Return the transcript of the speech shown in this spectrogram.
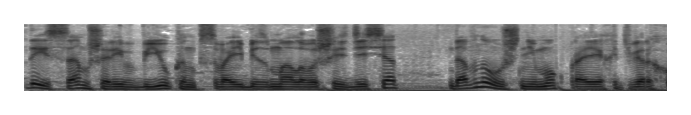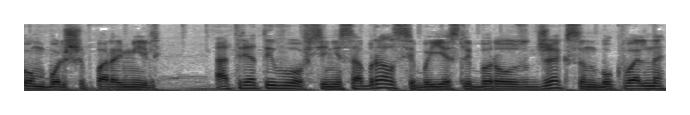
да и сам шериф Бьюкон в свои без малого 60 давно уж не мог проехать верхом больше пары миль. Отряд и вовсе не собрался бы, если бы Роуз Джексон буквально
